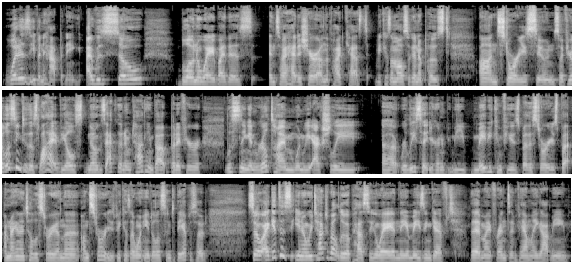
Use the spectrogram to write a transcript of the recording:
what is even happening? I was so blown away by this and so I had to share it on the podcast because I'm also going to post on stories soon. So if you're listening to this live, you'll know exactly what I'm talking about, but if you're listening in real time when we actually uh, release it, you're going to be maybe confused by the stories, but I'm not going to tell the story on the on stories because I want you to listen to the episode. So I get this, you know, we talked about Lua passing away and the amazing gift that my friends and family got me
